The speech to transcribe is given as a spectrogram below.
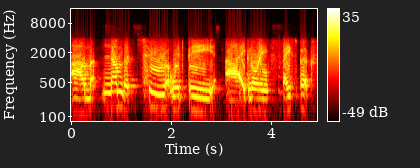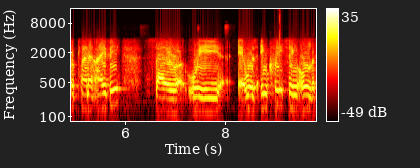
Um, number two would be uh, ignoring Facebook for Planet Ivy. So we, it was increasing all the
